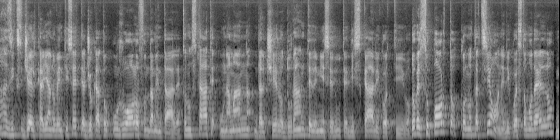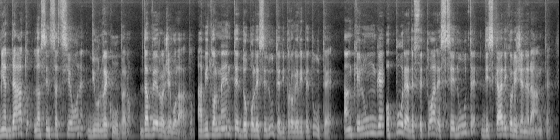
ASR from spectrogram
ASICS Gel Caiano 27 ha giocato un ruolo fondamentale. Sono state una manna dal cielo durante le mie sedute di scarico attivo, dove il supporto connotazione di questo modello mi ha dato la sensazione di un recupero davvero agevolato. Abitualmente dopo le sedute di prove ripetute, anche lunghe, oppure ad effettuare sedute di scarico rigenerante.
